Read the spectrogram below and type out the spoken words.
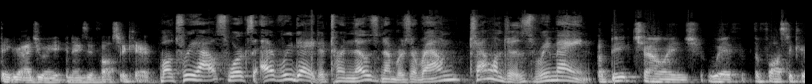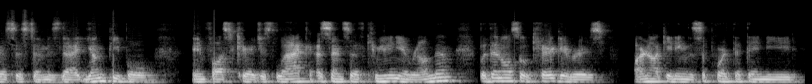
they graduate and exit foster care. While Treehouse works every day to turn those numbers around, challenges remain. A big challenge with the foster care system is that young people in foster care just lack a sense of community around them, but then also caregivers are not getting the support that they need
